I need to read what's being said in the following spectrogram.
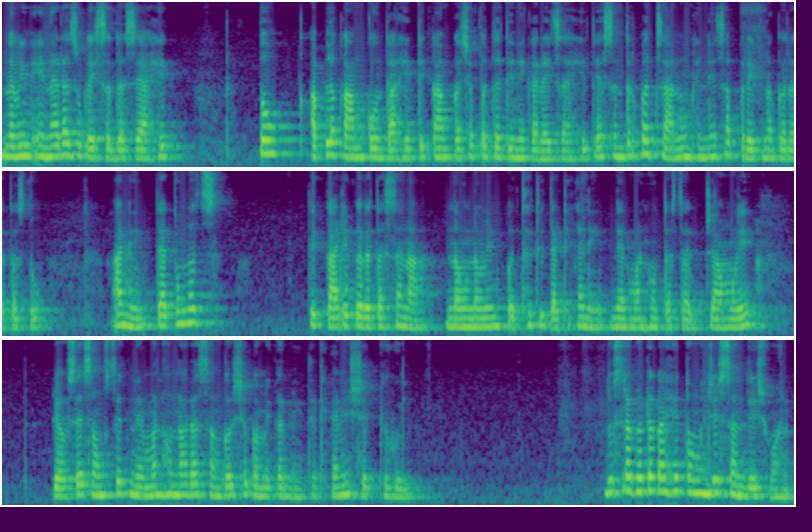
नवीन येणारा जो काही सदस्य आहे तो आपलं काम कोणतं आहे ते काम कशा पद्धतीने करायचं आहे त्या संदर्भात जाणून घेण्याचा प्रयत्न करत असतो. आणि त्यातूनच ते कार्य करत असताना नवनवीन पद्धती त्या ठिकाणी निर्माण होत असतात ज्यामुळे व्यवसाय संस्थेत निर्माण होणारा संघर्ष कमी करणे त्या ठिकाणी शक्य होईल. दुसरा घटक आहे तो म्हणजे संदेशवहन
